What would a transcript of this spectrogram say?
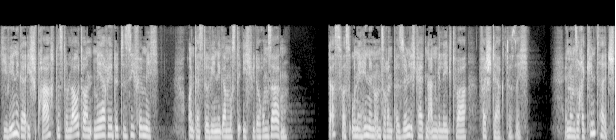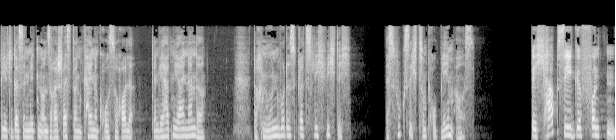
Je weniger ich sprach, desto lauter und mehr redete sie für mich, und desto weniger musste ich wiederum sagen. Das, was ohnehin in unseren Persönlichkeiten angelegt war, verstärkte sich. In unserer Kindheit spielte das inmitten unserer Schwestern keine große Rolle, denn wir hatten ja einander. Doch nun wurde es plötzlich wichtig. Es wuchs sich zum Problem aus. Ich hab sie gefunden,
